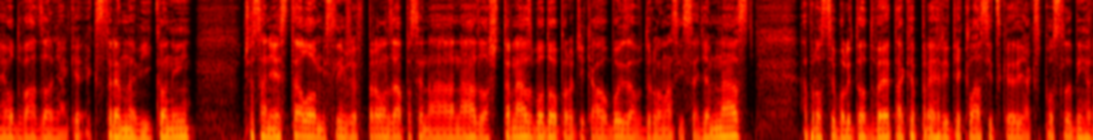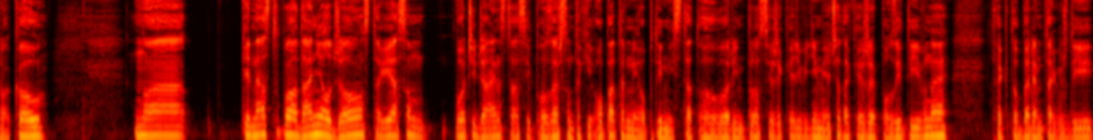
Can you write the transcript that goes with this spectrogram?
neodvádzal nejaké extrémne výkony, čo sa nestalo, myslím, že v prvom zápase nahádal 14 bodov proti Cowboys a v druhom asi 17 a proste boli to dve také prehry, tie klasické, jak z posledných rokov. No a keď nastupoval Daniel Jones, tak ja som voči Giants to asi poznáš, som taký opatrný optimista, to hovorím proste, že keď vidím niečo také, že je pozitívne, tak to berem tak vždy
